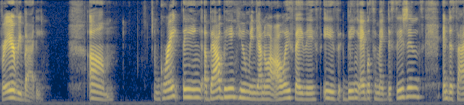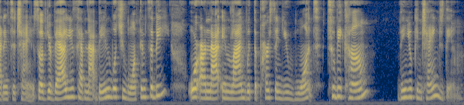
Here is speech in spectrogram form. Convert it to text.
for everybody. Um great thing about being human, y'all know I always say this, is being able to make decisions and deciding to change. So if your values have not been what you want them to be or are not in line with the person you want to become, then you can change them.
